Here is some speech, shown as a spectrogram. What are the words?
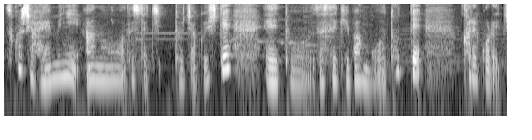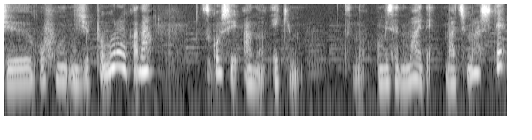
少し早めに、あの、私たち到着して、えっ、ー、と、座席番号を取って、かれこれ15分、20分ぐらいかな。少し、あの、駅、そのお店の前で待ちまして、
